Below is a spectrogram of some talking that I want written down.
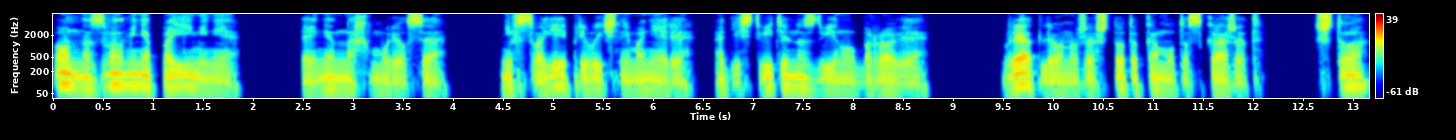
Он назвал меня по имени!» Энен нахмурился. Не в своей привычной манере, а действительно сдвинул брови. Вряд ли он уже что-то кому-то скажет. «Что?»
